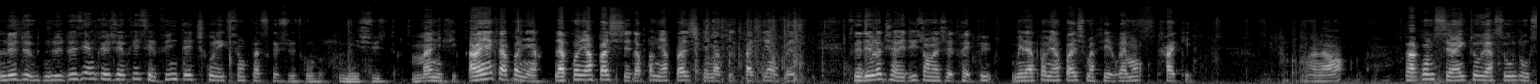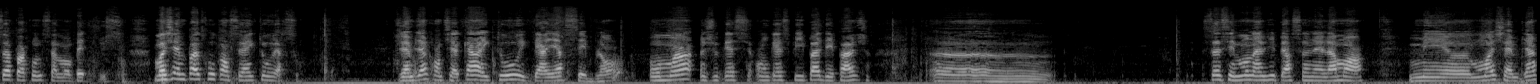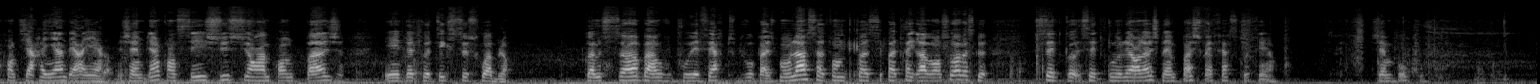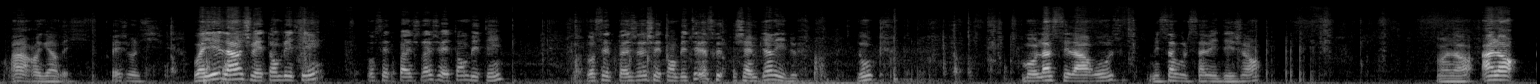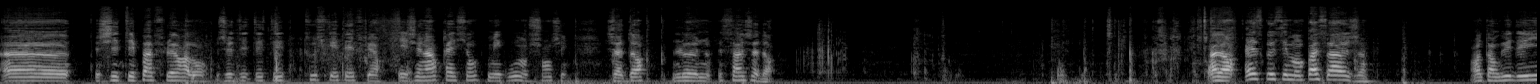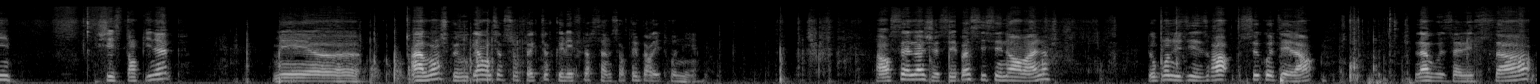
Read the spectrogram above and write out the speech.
le, deuxième que j'ai pris, c'est le Vintage Collection parce que je le trouve mais juste magnifique. Ah, rien que la première. La première page, c'est la première page qui m'a fait craquer en fait. Parce que des blocs, j'avais dit j'en achèterais plus. Mais la première page m'a fait vraiment craquer. Voilà. Par contre, c'est recto verso. Donc ça, par contre, ça m'embête plus. Moi, j'aime pas trop quand c'est recto verso. J'aime bien quand il y a qu'un recto et que derrière, c'est blanc. Au moins, je on gaspille pas des pages. Euh, ça, c'est mon avis personnel à moi. Mais euh, moi, j'aime bien quand il n'y a rien derrière. J'aime bien quand c'est juste sur un pan de page et de côté que ce soit blanc. Comme ça, ben, vous pouvez faire toutes vos pages. Bon, là, ça tombe pas, c'est pas très grave en soi parce que cette, cette couleur-là, je l'aime pas. Je préfère ce côté-là. J'aime beaucoup. Ah, regardez. Très joli. Vous voyez, là, je vais être embêtée. Pour cette page-là, je vais être embêtée. Pour cette page-là, je vais être embêtée parce que j'aime bien les deux. Donc, bon, là, c'est la rose. Mais ça, vous le savez déjà. Voilà. Alors, euh, j'étais pas fleur avant. Je détestais tout ce qui était fleur. Et j'ai l'impression que mes goûts ont changé. J'adore. le Ça, j'adore. Alors, est-ce que c'est mon passage en tant que VDI chez Stampin' Up? Mais euh, avant, je peux vous garantir sur facture que les fleurs, ça me sortait par les nez. Alors, celle-là, je sais pas si c'est normal. Donc, on utilisera ce côté-là. Là, vous avez ça.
